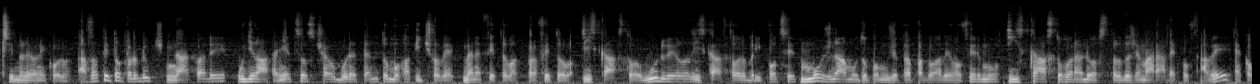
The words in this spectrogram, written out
3 miliony korun. A za tyto produkční náklady uděláte něco, z čeho bude tento bohatý člověk benefitovat, profitovat. Získá z toho goodwill, získá z toho dobrý pocit, možná mu to pomůže propagovat jeho firmu, získá z toho radost, protože má rád dechovku. A vy, jako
